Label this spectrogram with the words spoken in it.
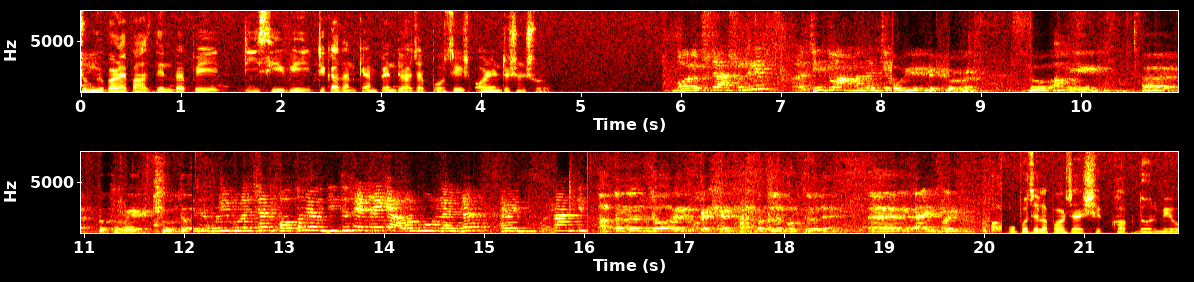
টুঙ্গিপাড়ায় পাঁচ দিনব্যাপী টিসিভি টিকাদান ক্যাম্পেইন দুই হাজার পঁচিশ ওরিয়েন্টেশন শুরু। বয়সটা আসলে যেহেতু আমাদের যে ওরিয়েন্টেড করবেন। তো আমি প্রথমে একটু উনি বলেছেন প্রথম এবং দ্বিতীয় শ্রেণি থেকে আবার মূল্যায়নটা আমি আপনারা জ্বরের পেশেন্ট হাসপাতালে ভর্তি হলে টাইফয়েড উপজেলা পর্যায়ে শিক্ষক ধর্মীয়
